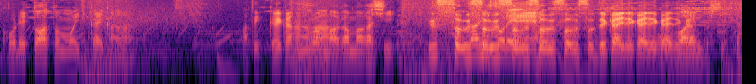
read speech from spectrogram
これとあともう一回かな。あと1回かうわまながまがしい嘘嘘嘘嘘嘘嘘。でかいでかいでかいでかい。エンドしてきた。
